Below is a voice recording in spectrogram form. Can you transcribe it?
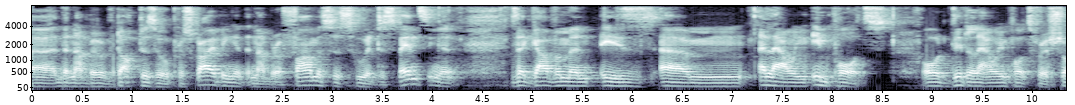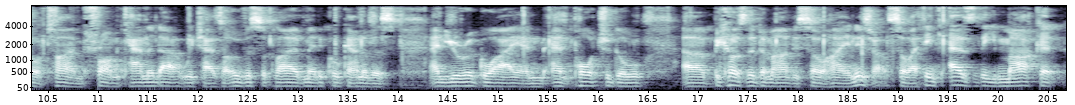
uh, the number of doctors who are prescribing it, the number of pharmacists who are dispensing it, the government is um, allowing imports or did allow imports for a short time from Canada, which has oversupply of medical cannabis, and Uruguay and, and Portugal, uh, because the demand is so high in Israel. So I think as the market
